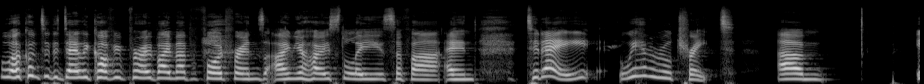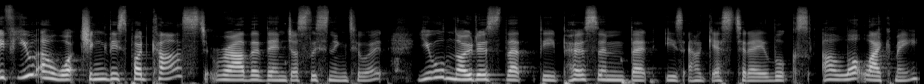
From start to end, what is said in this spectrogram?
Welcome to the Daily Coffee Pro by Map It Forward, friends. I'm your host, Lee Safar, and today we have a real treat. Um, if you are watching this podcast rather than just listening to it, you will notice that the person that is our guest today looks a lot like me.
